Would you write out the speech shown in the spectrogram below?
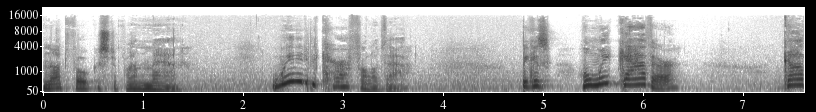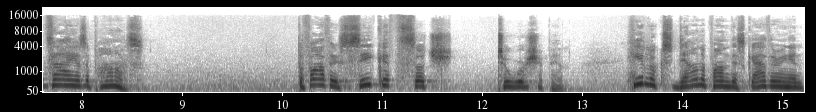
not focused upon man. We need to be careful of that. Because when we gather, God's eye is upon us. The Father seeketh such to worship him. He looks down upon this gathering and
